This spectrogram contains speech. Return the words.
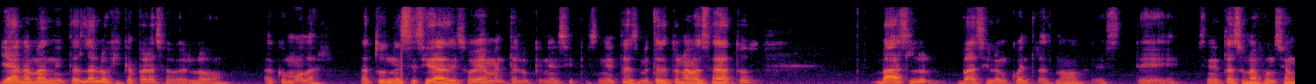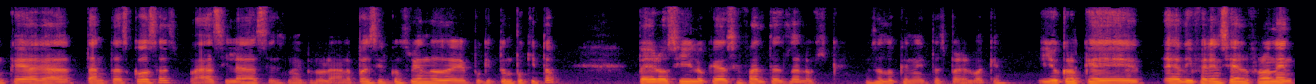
ya nada más necesitas la lógica para saberlo acomodar a tus necesidades, obviamente lo que necesites. Si necesitas meterte una base de datos, vas, vas y lo encuentras, ¿no? Este, si necesitas una función que haga tantas cosas, vas y la haces, no hay problema. La puedes ir construyendo de poquito en poquito, pero sí lo que hace falta es la lógica. Eso es lo que necesitas para el backend. Y yo creo que a diferencia del frontend,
